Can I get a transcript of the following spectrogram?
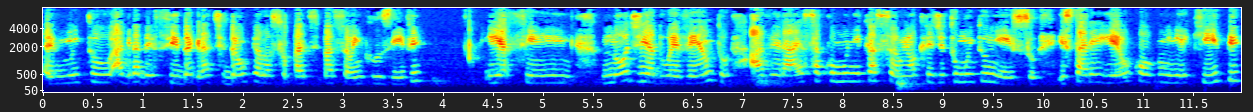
é, muito agradecida, gratidão pela sua participação, inclusive. E assim, no dia do evento, haverá essa comunicação. Eu acredito muito nisso. Estarei eu com minha equipe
